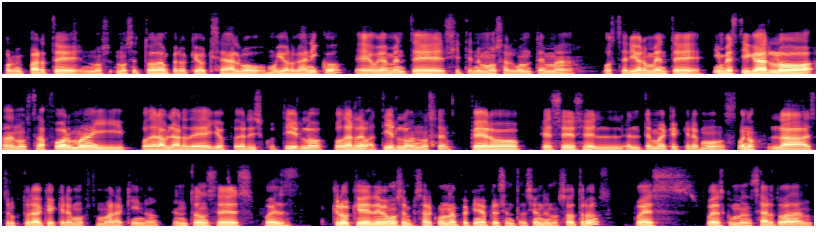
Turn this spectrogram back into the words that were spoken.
por mi parte, no, no sé todo, pero quiero que sea algo muy orgánico. Eh, obviamente, si tenemos algún tema posteriormente investigarlo a nuestra forma y poder hablar de ello, poder discutirlo, poder debatirlo, no sé. Pero ese es el, el tema que queremos, bueno, la estructura que queremos tomar aquí, ¿no? Entonces, pues creo que debemos empezar con una pequeña presentación de nosotros. Pues, ¿puedes comenzar tú, Adán?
